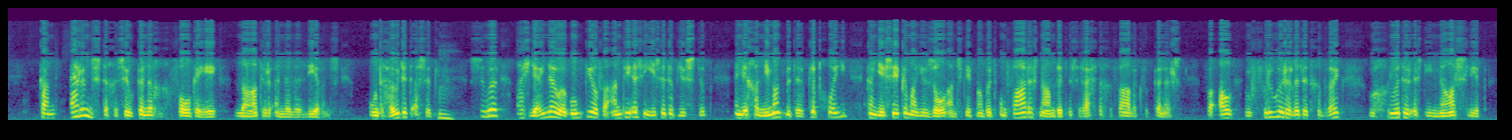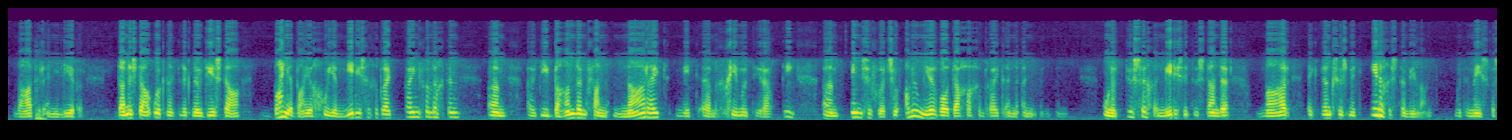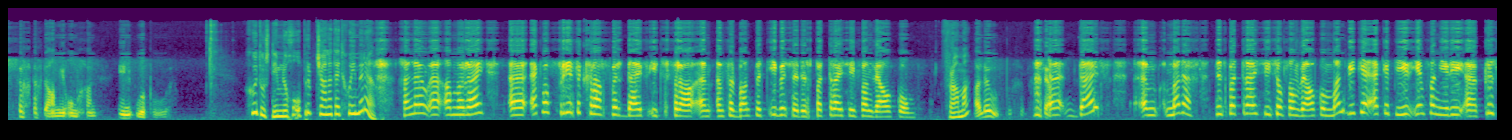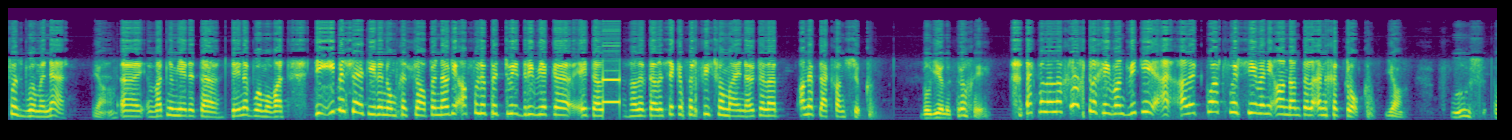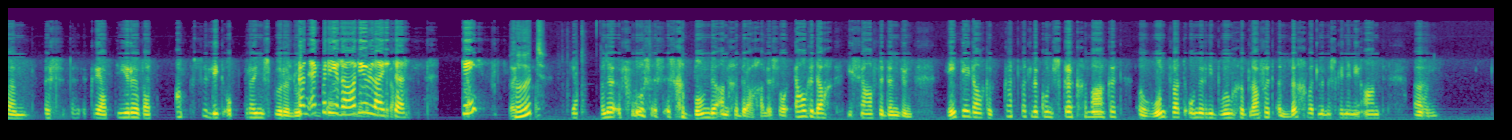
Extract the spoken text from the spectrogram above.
kan ernstige sielkundige gevolge hê later in hulle lewens. Onthou dit asseblief. Mm. So as jy nou 'n oompie of 'n antie is en jy sit op jou stoep en jy gaan niemand met 'n klip gooi nie, kan jy seker maar jou sol aansteek, maar met omvadersnaam dit is regtig gevaarlik vir kinders, veral hoe vroeër hulle dit gebruik hoe groter is die nasleep later in die lewe. Dan is daar ook natuurlik nou deesdae baie baie goeie mediese gebruik, pynverligting, ehm um, die behandeling van naarheid met ehm um, chemoterapie, ehm um, ensovoorts. So al hoe meer word dagga gebruik in in, in, in onder toesig in mediese toestande, maar ek dink soos met enige stimulant moet 'n mens versigtig daarmee omgaan en oop hoë. Goed, ons neem nog 'n oproep Charlotte, goeiemôre. Hallo uh, Amorey, uh, ek wil vreeslik graag vir Duif iets vra in in verband met Ibisse, dis Patricie van Welkom. Vra maar. Hallo. Uh, Duif, um, middag, dis Patricie so van Welkom. Man, weet jy ek het hier een van hierdie uh, Kersfeesbome, né? Ja. Uh wat noem jy dit 'n uh, denneboom of wat? Die ibisse het hier in hom geslaap en nou die afgelope 2, 3 weke het hulle hulle het hulle seker vervies van my nou het hulle 'n ander plek gaan soek. Wil jy hulle terug hê? Ek wil hulle graag terug hê want weet jy hulle kwart voor 7 in die aand dan hulle ingeklok. Ja. Voels um, is kreature wat absoluut op treinspore loop. Kan ek by die radio luister? Kie? Goed. Hulle voels is is gebonde aan gedrag. Hulle sal elke dag dieselfde ding doen. Het jy dalk 'n kat wat hulle kon skrik gemaak het, 'n hond wat onder die boom geblaf het, 'n lig wat hulle miskien in die aand ehm um,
